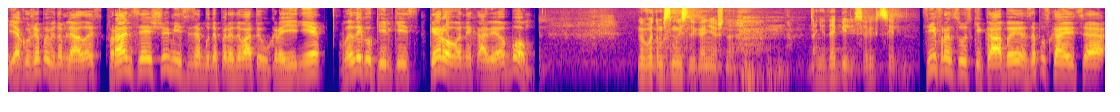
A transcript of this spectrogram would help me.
Як уже повідомлялось, Франція щомісяця буде передавати Україні велику кількість керованих авіабомб. Ну, в этом смысле, конечно, они добились своих целей. Ці французькі каби запускаються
